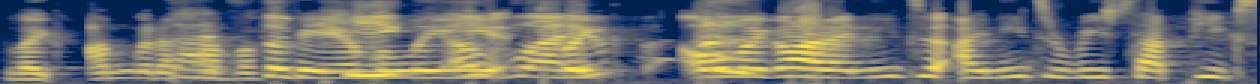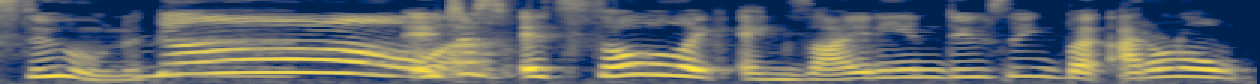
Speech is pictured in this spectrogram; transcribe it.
Like I'm going to have a That's the peak family. Like oh my god, I need to I need to reach that peak soon. No. It just it's so like anxiety inducing, but I don't know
